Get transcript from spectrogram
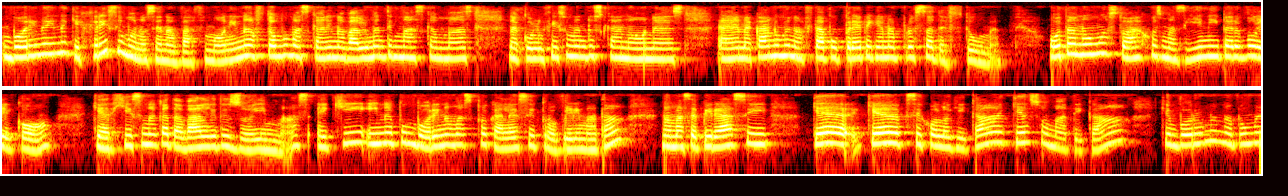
μπορεί να είναι και χρήσιμο σε ένα βαθμό. Είναι αυτό που μας κάνει να βάλουμε τη μάσκα μας, να ακολουθήσουμε τους κανόνες, ε, να κάνουμε αυτά που πρέπει για να προστατευτούμε. Όταν όμως το άγχος μας γίνει υπερβολικό και αρχίσει να καταβάλει τη ζωή μας, εκεί είναι που μπορεί να μας προκαλέσει προβλήματα, να μας επηρεάσει και, και ψυχολογικά και σωματικά και μπορούμε να δούμε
